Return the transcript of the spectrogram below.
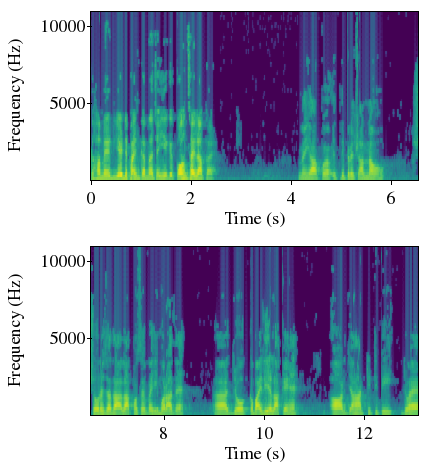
हमें ये डिफाइन करना चाहिए कि कौन सा इलाका है। नहीं आप इतनी परेशान ना हो। शोर ज़्यादा इलाकों से वही मुराद है जो कबायली इलाके हैं और जहाँ टीटीपी जो है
